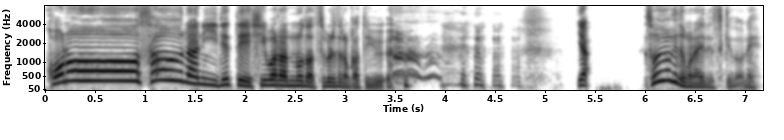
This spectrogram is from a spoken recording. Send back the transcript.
このサウナに出て日原の喉は潰れたのかという。いや、そういうわけでもないですけどね。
